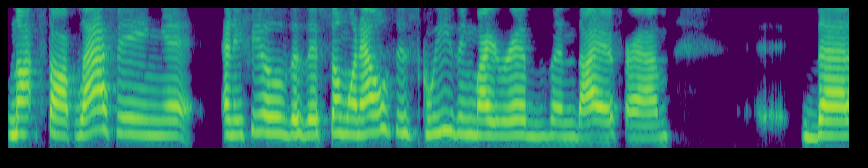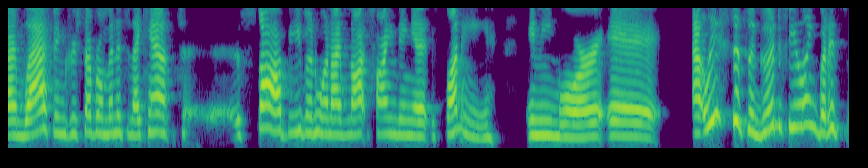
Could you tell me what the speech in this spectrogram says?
not stop laughing and it feels as if someone else is squeezing my ribs and diaphragm that I'm laughing for several minutes and I can't stop even when I'm not finding it funny anymore. It, at least it's a good feeling, but it's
